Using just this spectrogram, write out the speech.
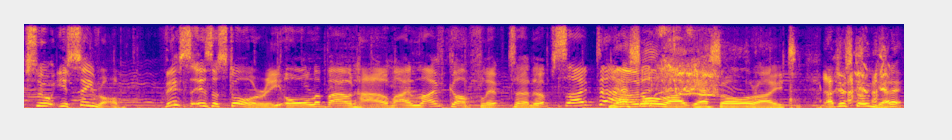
So, you see, Rob, this is a story all about how my life got flipped turned upside down. Yes, all right. Yes, all right. I just don't get it.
